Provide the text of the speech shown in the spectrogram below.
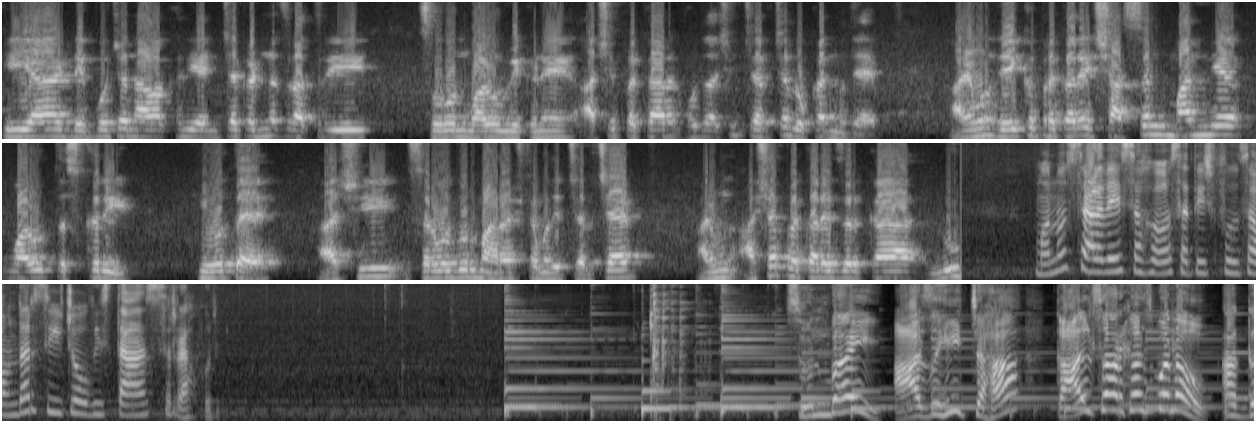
की या डेपोच्या नावाखाली यांच्याकडनंच रात्री चोरून वाळू विकणे असे प्रकार होतात अशी चर्चा लोकांमध्ये आहे. आणि म्हणून एक प्रकारे शासन मान्य वाळू तस्करी ही होत आहे. अशी सर्वदूर महाराष्ट्रामध्ये चर्चा आहे. आणि म्हणून अशा प्रकारे जर का लूट मनोज साळवेसह सतीश फुलसौंदर सी चोवीस तास राहुरी. सुनबाई आजही चहा काल सारखाच बनव. अग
